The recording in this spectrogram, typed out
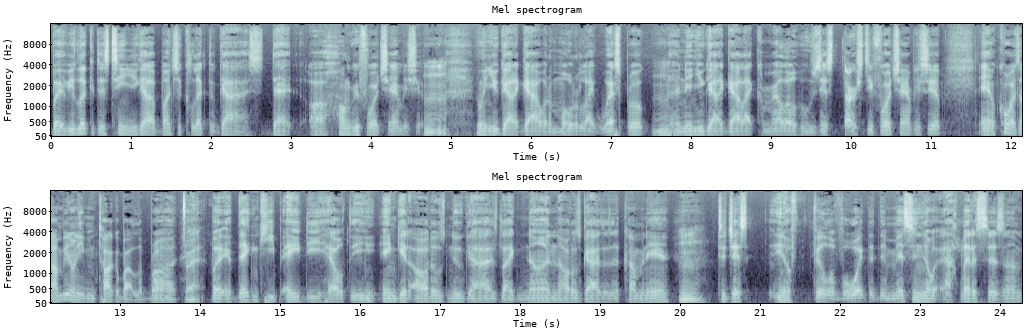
But if you look at this team, you got a bunch of collective guys that are hungry for a championship. Mm. When you got a guy with a motor like Westbrook, Mm-hmm. and then you got a guy like Carmelo who's just thirsty for a championship, and of course, I mean, we don't even talk about LeBron. Right. But if they can keep AD healthy and get all those new guys like Nunn, all those guys that are coming in Mm. to just you know fill a void that they're missing, you know, athleticism,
